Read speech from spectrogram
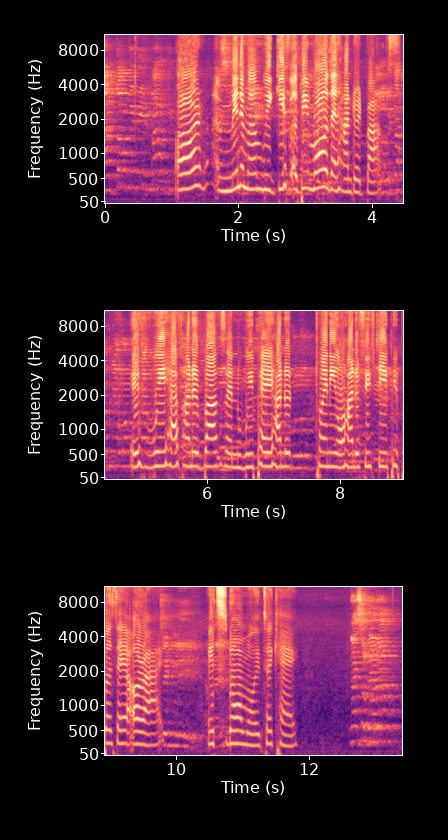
atau minimal kita Or a minimum we give a bit more than 100 bucks. If we have 100 bucks and we pay 120 or 150, people say, all right, it's normal, it's okay. Nah saudara,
